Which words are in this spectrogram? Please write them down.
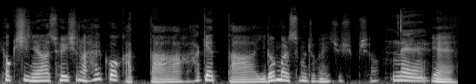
혁신이나 쇄신을 할 것 같다, 하겠다 이런 말씀을 좀 해 주십시오. 네. 예,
